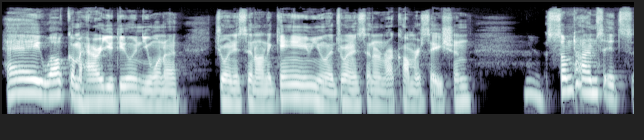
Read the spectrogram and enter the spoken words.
hey, welcome. How are you doing? You want to join us in on a game? You want to join us in on our conversation? Yeah. Sometimes it's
